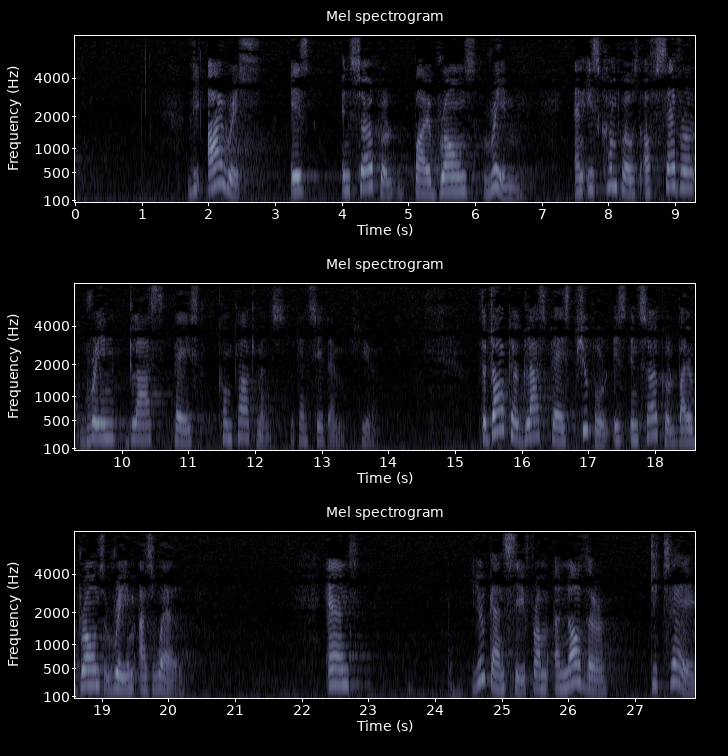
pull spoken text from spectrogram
The iris is encircled by a bronze rim and is composed of several green glass paste compartments. You can see them here. The darker glass paste pupil is encircled by a bronze rim as well. And you can see from another detail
